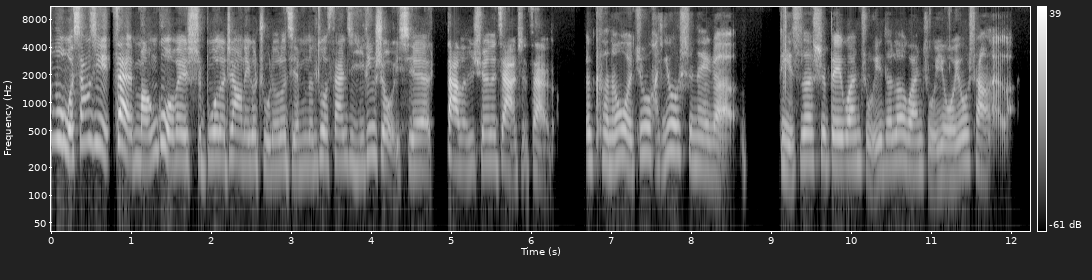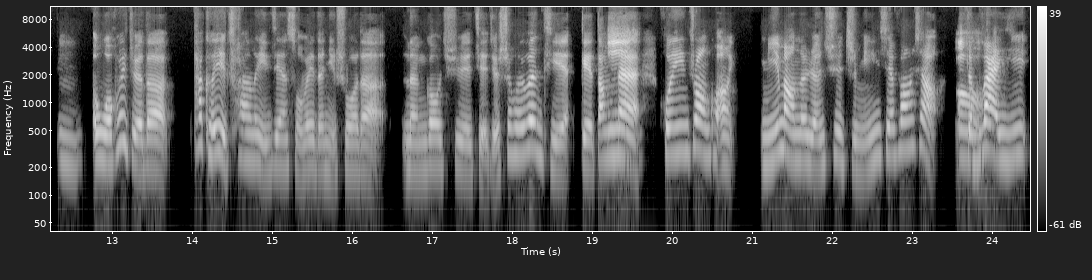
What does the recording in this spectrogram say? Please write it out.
不不，我相信在芒果卫视播的这样的一个主流的节目能做三季，一定是有一些大文宣的价值在的。呃，可能我就又是那个底色是悲观主义的乐观主义，我又上来了。嗯，我会觉得他可以穿了一件所谓的你说的。能够去解决社会问题，给当代婚姻状况迷茫的人去指明一些方向的外衣，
